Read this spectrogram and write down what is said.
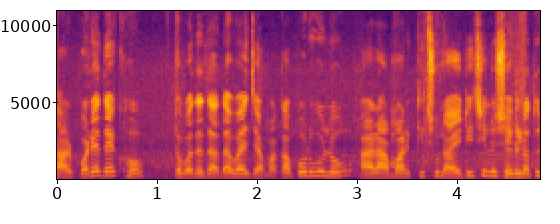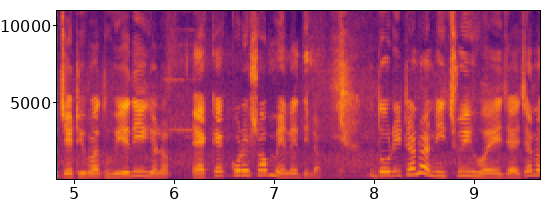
তারপরে দেখো, তোমাদের দাদাভাই জামা কাপড়গুলো আর আমার কিছু নাইটি ছিল, সেগুলো তো জেঠিমা ধুয়ে দিয়ে গেল, এক এক করে সব মেলে দিলাম। দড়িটা না নিচুই হয়ে যায়, জানো?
